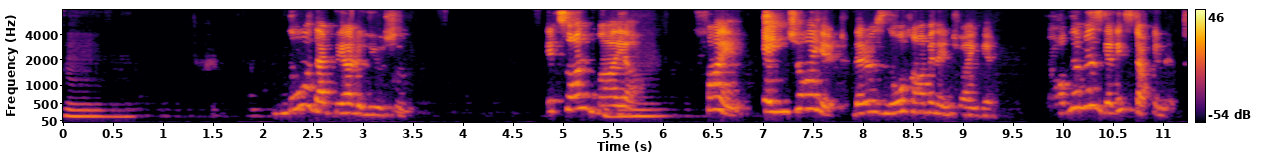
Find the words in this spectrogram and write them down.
Hmm. Know that they are illusion. It's all Maya. Mhm. Fine, enjoy it. There is no harm in enjoying it. Problem is getting stuck in it.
